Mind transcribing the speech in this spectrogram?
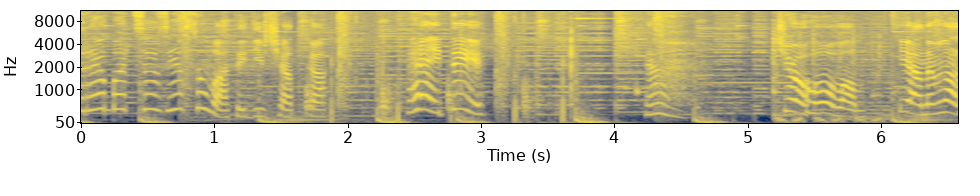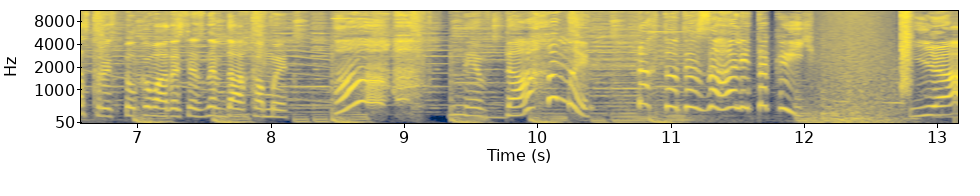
Треба це з'ясувати, дівчатка. Гей, ти! Чого вам? Я не в настрої спілкуватися з невдахами. А? Невдахами? Та хто ти взагалі такий? Я?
